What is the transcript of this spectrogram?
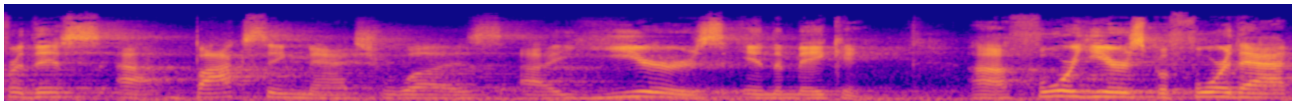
for this uh, boxing match was uh, years in the making. Uh, four years before that,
